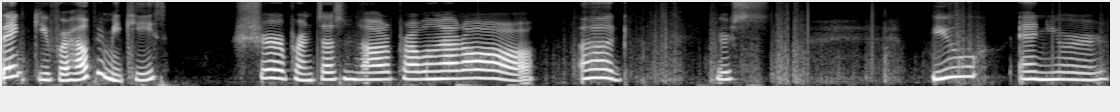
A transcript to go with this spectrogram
Thank you for helping me, Keith. Sure, Princess, not a problem at all. Ugh, you're. You and your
